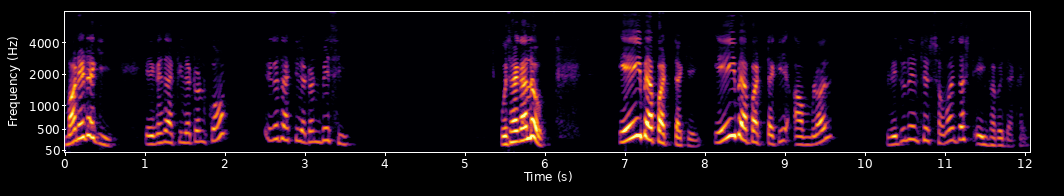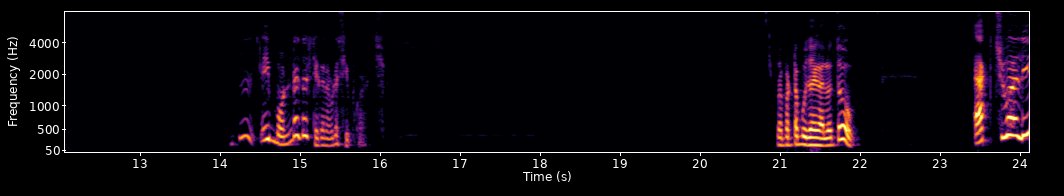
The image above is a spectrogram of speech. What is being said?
মানে এটা কি? এর কাছে একটা ইলেকট্রন কম, এর কাছে একটা ইলেকট্রন বেশি। বোঝা গেল? এই ব্যাপারটাকেই এই ব্যাপারটাকে আমরা রেজোনেন্সের সময় জাস্ট এইভাবে দেখাই। হুম, এই বন্ডটা জাস্ট এখানে আমরা শিফট করাচ্ছি। ব্যাপারটা বোঝা গেল তো? অ্যাকচুয়ালি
